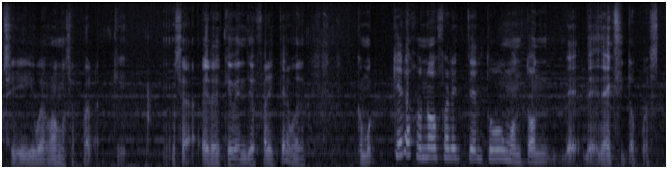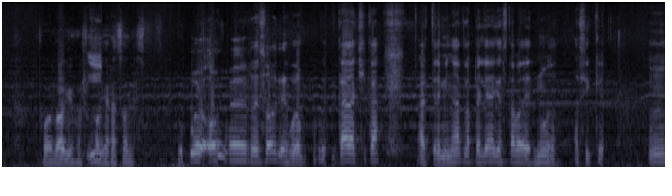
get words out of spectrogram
Sí, huevón, o sea, para que... O sea, era el que vendió Fairy Tail, weón. Como quieras o no, Fairy Tail tuvo un montón de, de- de éxito, pues. Por obvias, Y- obvias razones. Por obvias razones, weón, porque cada chica al terminar la pelea ya estaba desnuda, así que... mm,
